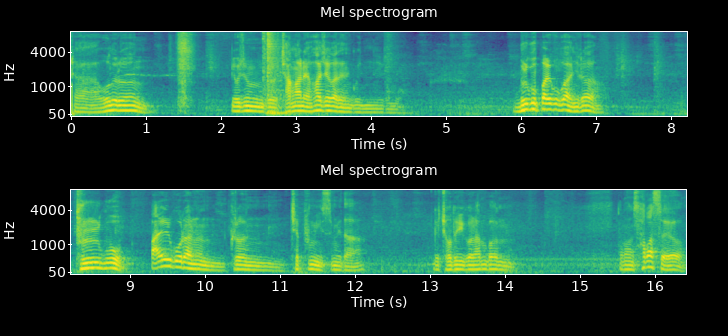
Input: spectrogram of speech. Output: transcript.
자, 오늘은 요즘 그 장안에 화제가 되고 있는 이거 뭐 물고 빨고가 아니라 불고 빨고라는 그런 제품이 있습니다. 저도 이걸 한번 한번 사봤어요.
